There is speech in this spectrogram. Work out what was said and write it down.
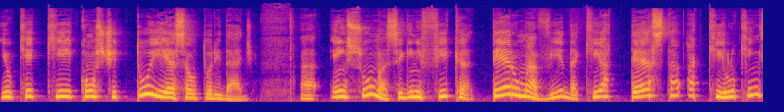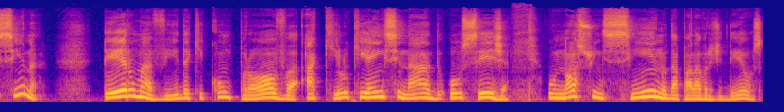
E o que, que constitui essa autoridade? Ah, em suma, significa ter uma vida que atesta aquilo que ensina ter uma vida que comprova aquilo que é ensinado, ou seja, o nosso ensino da palavra de Deus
